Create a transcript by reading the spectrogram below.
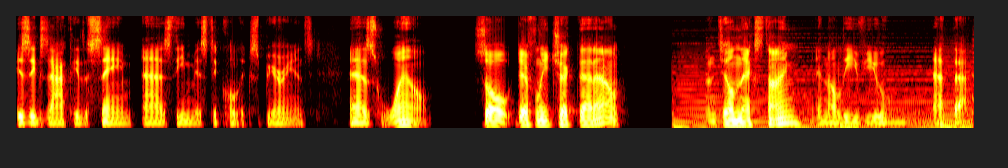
is exactly the same as the mystical experience as well. So definitely check that out. Until next time, and I'll leave you at that.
